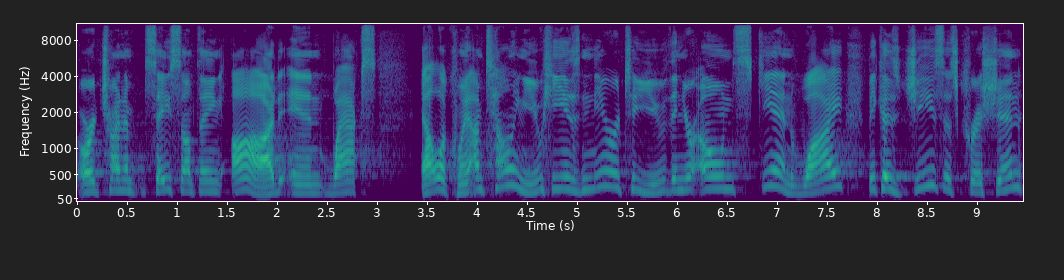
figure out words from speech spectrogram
or trying to say something odd and wax eloquent. I'm telling you, he is nearer to you than your own skin. Why? Because Jesus, Christian,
